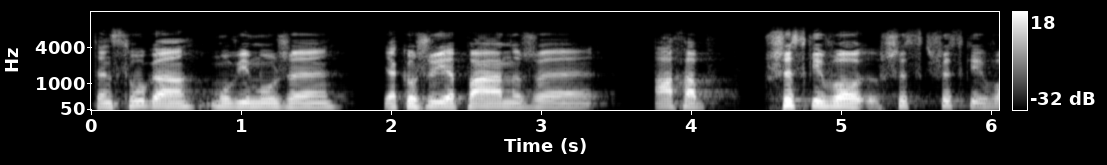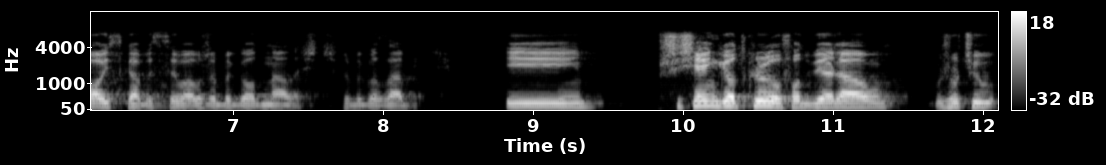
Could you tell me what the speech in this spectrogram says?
ten sługa mówi mu, że jako żyje Pan, że Achab wszystkich, wszystkich wojska wysyłał, żeby go odnaleźć, żeby go zabić. I przysięgi od królów odbierał, rzucił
